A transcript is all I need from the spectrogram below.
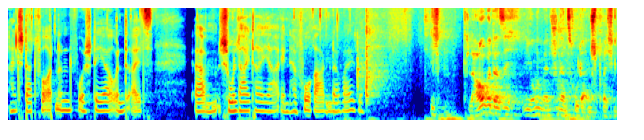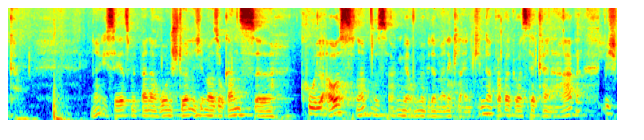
als Stadtverordnetenvorsteher und als ähm, Schulleiter ja in hervorragender Weise. Ich glaube, dass ich junge Menschen ganz gut ansprechen kann. Ne, ich sehe jetzt mit meiner hohen Stirn nicht immer so ganz äh, cool aus. Ne? Das sagen mir auch immer wieder meine kleinen Kinder. Papa, du hast ja keine Haare. Ich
